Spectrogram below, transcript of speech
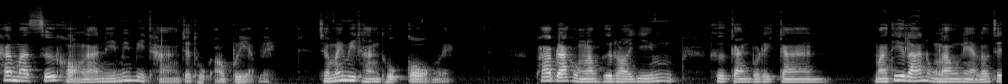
ถ้ามาซื้อของร้านนี้ไม่มีทางจะถูกเอาเปรียบเลย จะไม่มีทางถูกโกงเลย ภาพลักษณ์ของเราคือรอยยิ้มคือการบริการ มาที่ร้านของเราเนี่ยเราจะ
